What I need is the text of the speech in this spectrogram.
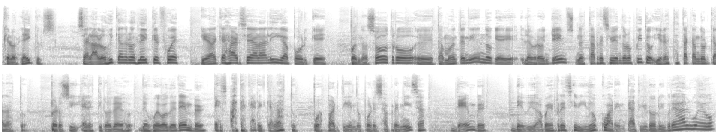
que los Lakers. O sea, la lógica de los Lakers fue ir a quejarse a la liga porque pues nosotros eh, estamos entendiendo que LeBron James no está recibiendo los pitos y él está atacando el canasto. Pero si el estilo de, de, juego de Denver es atacar el canasto, pues partiendo por esa premisa, Denver debió haber recibido 40 tiros libres al juego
